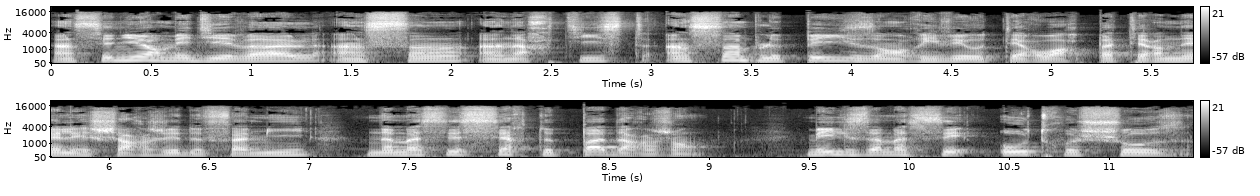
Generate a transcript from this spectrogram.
Un seigneur médiéval, un saint, un artiste, un simple paysan rivé au terroir paternel et chargé de famille n'amassaient certes pas d'argent, mais ils amassaient autre chose,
